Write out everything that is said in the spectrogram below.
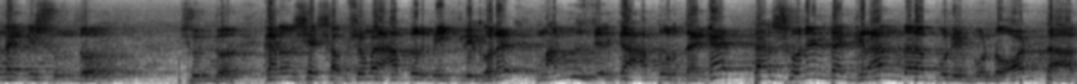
নাকি সুন্দর? সুন্দর। কারণ সে সবসময় আতর বিক্রি করে, মানুষদেরকে আতর দেখায়, তার শরীরটা গ্রাম দ্বারা পরিপূর্ণ। অর্থাৎ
